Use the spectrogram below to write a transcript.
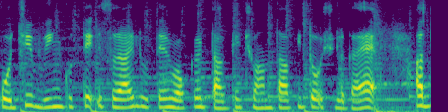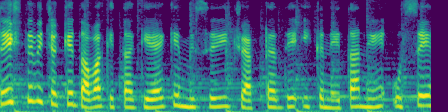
ਫੌਜੀ ਵਿੰਗ ਉੱਤੇ ਇਜ਼ਰਾਈਲ ਉੱਤੇ ਰਾਕੇਟ ਦਾਗੇ ਜਾਣ ਦਾ ਵੀ ਦੋਸ਼ ਲਗਾਇਆ ਹੈ। ਆਦੇਸ਼ ਦੇ ਵਿੱਚ ਅੱਗੇ ਦਾਅਵਾ ਕੀਤਾ ਗਿਆ ਹੈ ਕਿ ਮਿਸਰੀ ਚੈਪਟਰ ਦੇ ਇੱਕ ਨੇਤਾ ਨੇ ਉਸੇ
